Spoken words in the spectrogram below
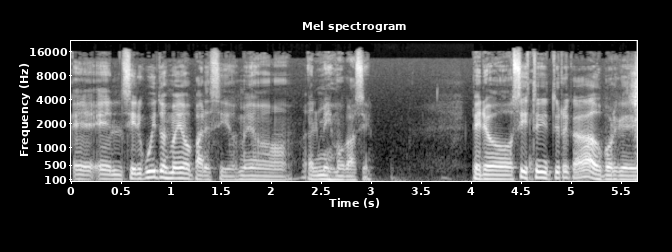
eh, el circuito es medio parecido, es medio el mismo casi. Pero sí, estoy, estoy recagado porque,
